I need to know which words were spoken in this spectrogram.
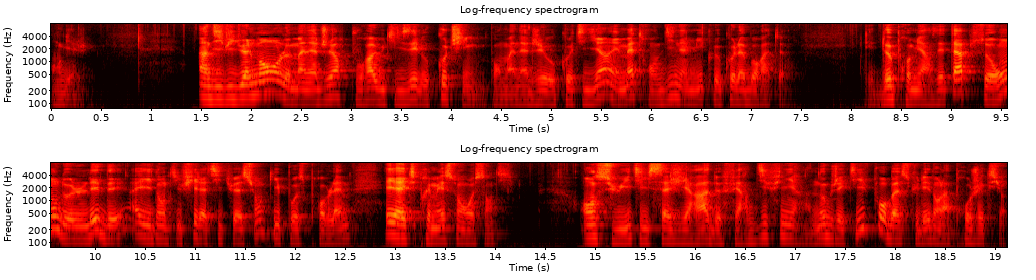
engagées. Individuellement, le manager pourra utiliser le coaching pour manager au quotidien et mettre en dynamique le collaborateur. Les deux premières étapes seront de l'aider à identifier la situation qui pose problème et à exprimer son ressenti. Ensuite, il s'agira de faire définir un objectif pour basculer dans la projection.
